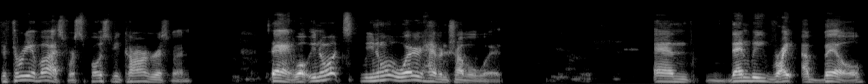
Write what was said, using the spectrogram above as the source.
the three of us, were supposed to be congressmen saying, Well, you know what? You know what we're having trouble with? And then we write a bill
